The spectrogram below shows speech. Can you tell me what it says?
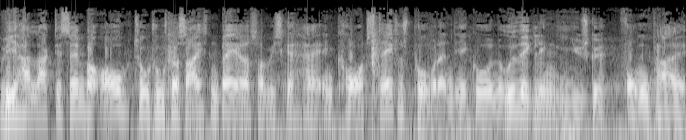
Vi har lagt december og 2016 bag os, og vi skal have en kort status på, hvordan det er gået med udviklingen i Jyske Formuepleje.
